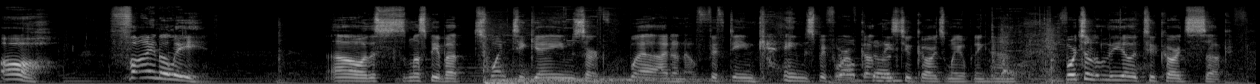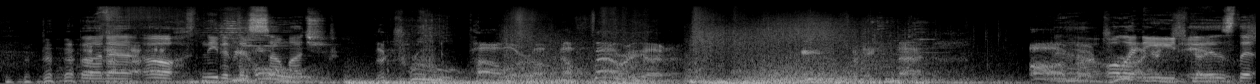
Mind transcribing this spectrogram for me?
Oh, finally! Oh, this must be about 20 games, or, well, I don't know, 15 games before I've gotten these two cards in my opening hand. Fortunately, the other two cards suck. But, uh, oh, needed this so much. The true power of Nefarian. All I need is the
